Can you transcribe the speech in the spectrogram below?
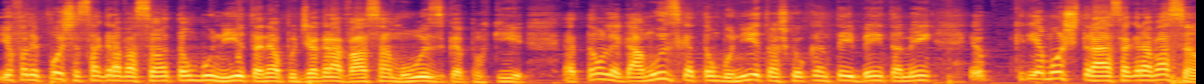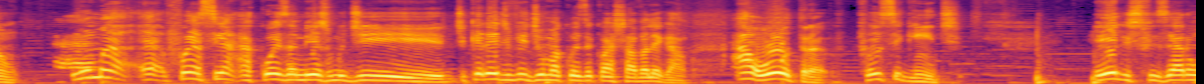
E eu falei, poxa, essa gravação é tão bonita, né? Eu podia gravar essa música, porque é tão legal. A música é tão bonita, acho que eu cantei bem também. Eu queria mostrar essa gravação. Uma é, foi assim a coisa mesmo de, de querer dividir uma coisa que eu achava legal. A outra foi o seguinte: eles fizeram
